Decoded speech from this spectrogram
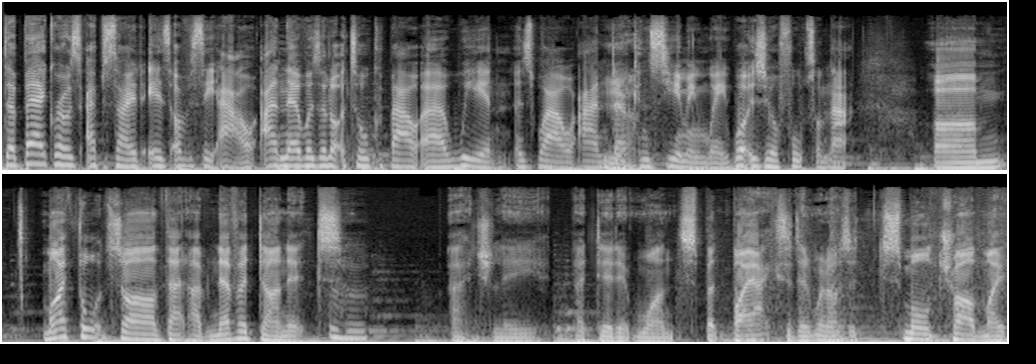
The Bear Grylls episode is obviously out, and there was a lot of talk about uh, weeing as well and Yeah. uh, consuming wee. What is your thoughts on that? Um, my thoughts are that I've never done it. Mm-hmm. Actually, I did it once, but by accident when I was a small child. My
